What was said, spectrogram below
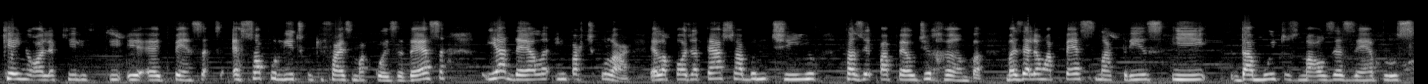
quem olha aquilo e, e, e, pensa é só político que faz uma coisa dessa, e a dela em particular. Ela pode até achar bonitinho fazer papel de ramba, mas ela é uma péssima atriz e dá muitos maus exemplos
